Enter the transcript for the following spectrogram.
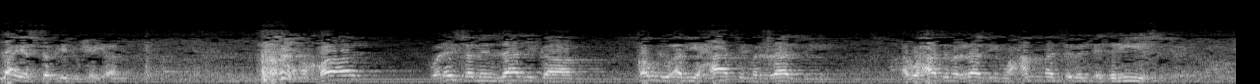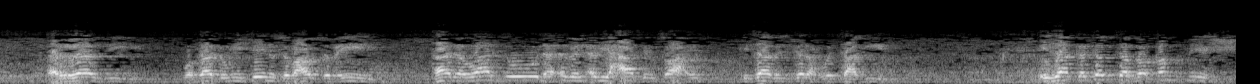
لا يستفيد شيئا. قال وليس من ذلك قول أبي حاتم الرازي. أبو حاتم الرازي محمد بن إدريس الرازي. وفاته 277 هذا والده لابن أبي حاتم صاحب كتاب الجرح والتعديل. إذا كتبت فقمش.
